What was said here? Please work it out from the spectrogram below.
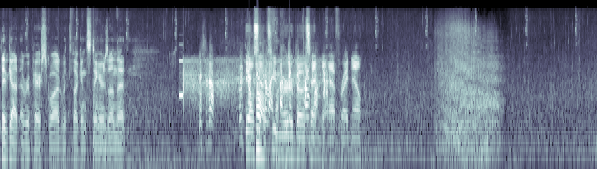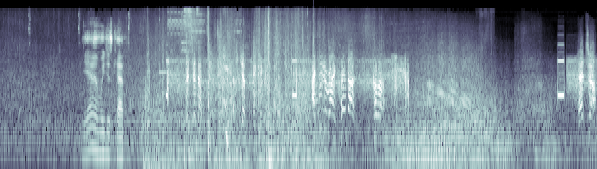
They've got a repair squad with fucking stingers on that. Listen up. We've They also have two murder boats heading to F right now. Yeah, and we just capped. Listen up. That's just taking. I need a ride. Hold on. Come on. Heads up.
